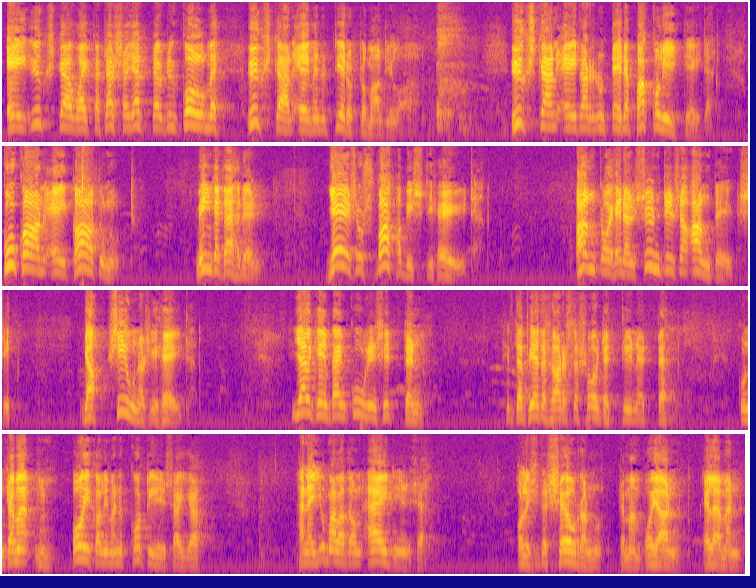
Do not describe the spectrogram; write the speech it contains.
Ei yksikään, vaikka tässä jättäytyy kolme, yksikään ei mennyt tiedottomaan tilaan. Yksikään ei tarvinnut tehdä pakkoliikkeitä. Kukaan ei kaatunut. Minkä tähden? Jeesus vahvisti heitä. Antoi heidän syntinsä anteeksi ja siunasi heitä. Jälkeenpäin kuulin sitten, että Pietasaaresta soitettiin, että kun tämä poika oli mennyt kotiinsa ja hänen jumalaton äitinsä oli sitten seurannut tämän pojan elämän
